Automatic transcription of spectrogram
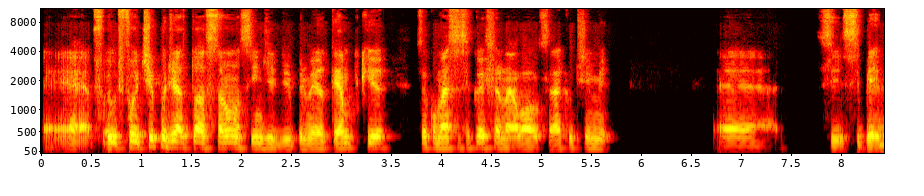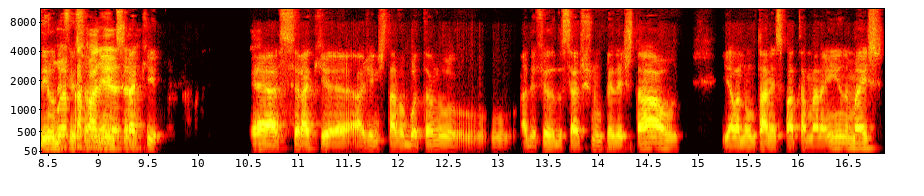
é, foi, foi o tipo de atuação assim de, de, primeiro tempo que você começa a se questionar, oh, será que o time é, se, se perdeu Não é defensivamente? É será né? que é, será que a gente estava botando a defesa do Celtics num pedestal e ela não está nesse patamar ainda? Mas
